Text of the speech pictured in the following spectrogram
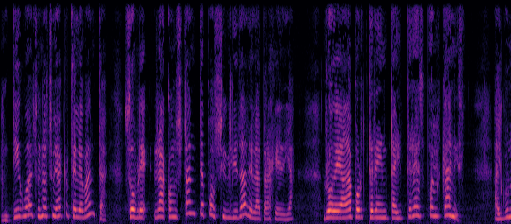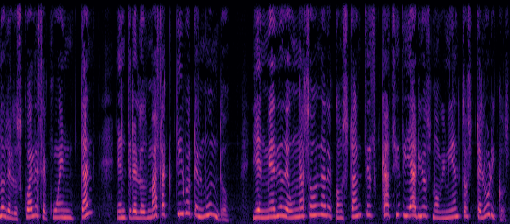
Antigua es una ciudad que se levanta sobre la constante posibilidad de la tragedia, rodeada por 33 volcanes, algunos de los cuales se cuentan entre los más activos del mundo y en medio de una zona de constantes casi diarios movimientos telúricos.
